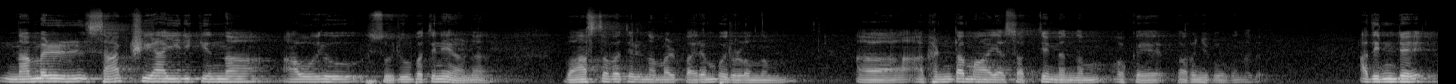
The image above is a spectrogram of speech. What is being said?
നമ്മൾ സാക്ഷിയായിരിക്കുന്ന ആ ഒരു സ്വരൂപത്തിനെയാണ് വാസ്തവത്തിൽ നമ്മൾ പരമ്പൊരുളെന്നും അഖണ്ഡമായ സത്യമെന്നും ഒക്കെ പറഞ്ഞു പോകുന്നത്. അതിന്റെ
